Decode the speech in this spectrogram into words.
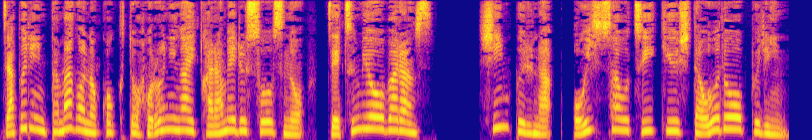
ザプリン卵のコクとほろ苦いカラメルソースの絶妙バランス。シンプルな美味しさを追求した王道プリン。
